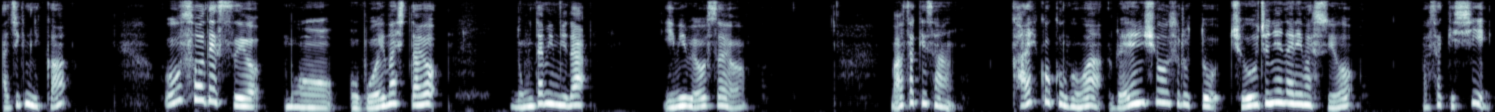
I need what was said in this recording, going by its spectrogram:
아직입니까? 웃어 ですよ. 뭐 覚えましたよ. 농담입니다. 이미 외웠어요. 마사키さん, 外国語は練習をすると上手になりますよ. 마사키 씨,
